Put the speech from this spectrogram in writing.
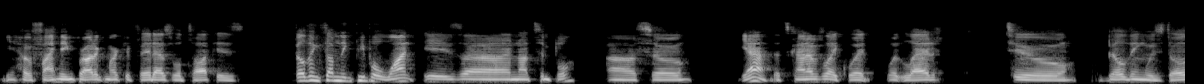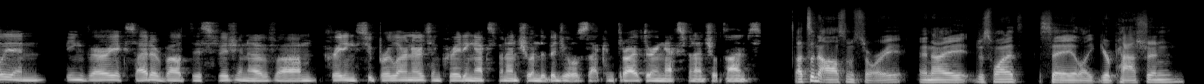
you know, finding product market fit, as we'll talk, is building something people want is, uh, not simple. Uh, so yeah, that's kind of like what, what led to building Wisdolia and being very excited about this vision of, um, creating super learners and creating exponential individuals that can thrive during exponential times. That's an awesome story. And I just wanted to say, like, your passion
